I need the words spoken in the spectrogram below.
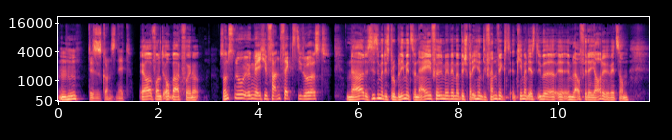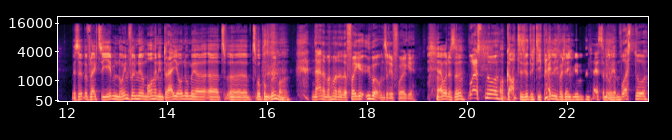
Mhm. Das ist ganz nett. Ja, fand, hat mir auch gefallen. Ja. Sonst nur irgendwelche Fun Facts, die du hast? Na, das ist immer das Problem mit so neuen Filmen, wenn wir besprechen, die Fun Facts kommen erst über, äh, im Laufe der Jahre zusammen. Wir sollten vielleicht zu jedem neuen Film nur machen, in drei Jahren nochmal äh, äh, 2.0 machen. Nein, dann machen wir dann eine Folge über unsere Folge. Ja, oder so. Weißt du Oh Gott, das wird richtig peinlich wahrscheinlich, wenn wir den Scheiß dann hören. Weißt du,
